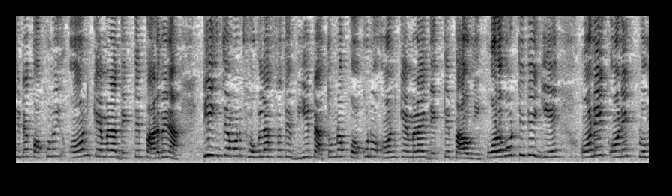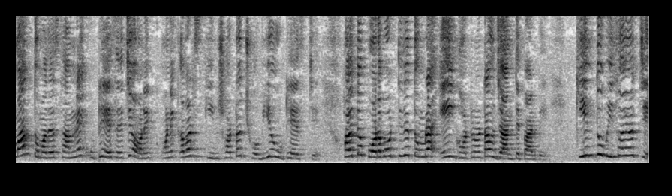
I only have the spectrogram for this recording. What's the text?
সেটা কখনোই অন ক্যামেরা দেখতে পারবে না। ঠিক যেমন ফোগলার সাথে বিয়েটা তোমরা কখনো অন ক্যামেরায় দেখতে পাওনি। পরবর্তীতে গিয়ে অনেক অনেক প্রমাণ তোমাদের সামনে উঠে এসেছে। অনেক অনেক আবার স্ক্রিনশটও ছবিও উঠে এসছে। হয়তো পরবর্তীতে তোমরা এই ঘটনাটাও জানতে পারবে। কিন্তু বিষয় হচ্ছে,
